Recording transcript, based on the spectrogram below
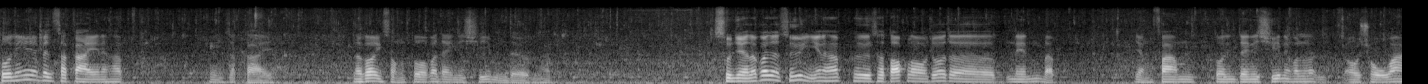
ตัวนี้เป็นสกายนะครับ เป็นสกายแล้วก็อีก 2 ตัวก็ไดนิชิเหมือนเดิมนะครับ ส่วนใหญ่เราก็จะซื้ออย่างนี้ยนะครับ คือสต็อกเราก็จะเน้นแบบอย่างฟาร์มตัวไดนิชิเนี่ยเขาเอาโชว่า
